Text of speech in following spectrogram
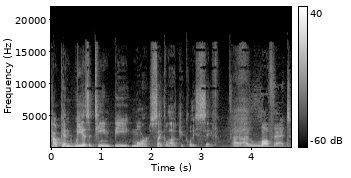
How can we as a team be more psychologically safe? I, I love that.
